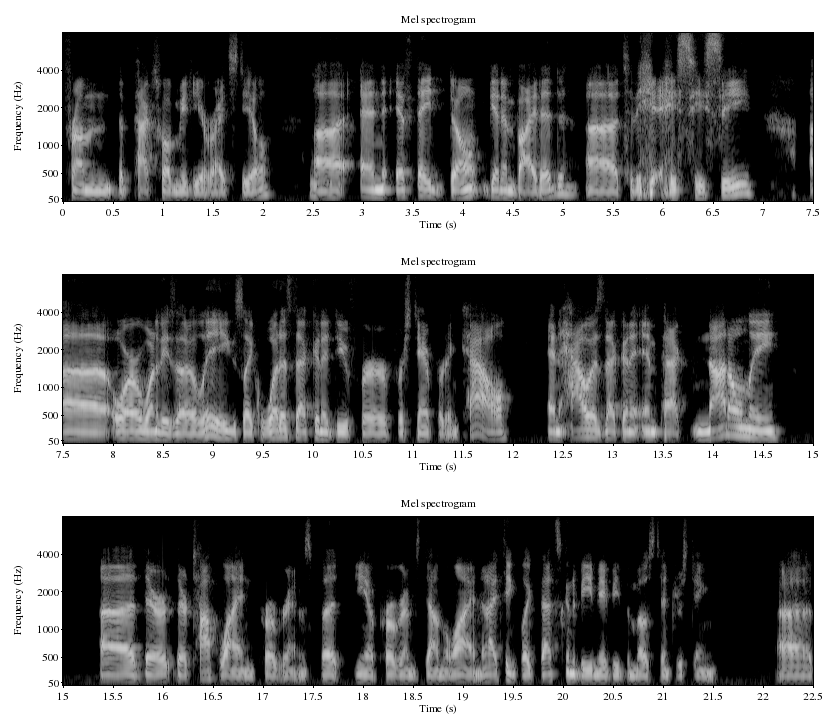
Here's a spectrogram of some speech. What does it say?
from the Pac 12 media rights deal. Mm-hmm. Uh, and if they don't get invited uh, to the ACC uh, or one of these other leagues, like what is that going to do for for Stanford and Cal? And how is that going to impact not only uh, their their top line programs, but you know programs down the line? And I think like that's going to be maybe the most interesting uh,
